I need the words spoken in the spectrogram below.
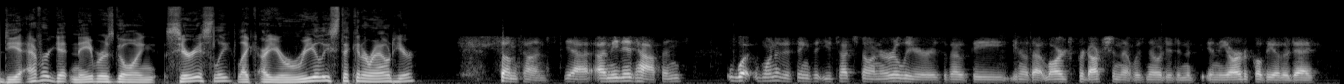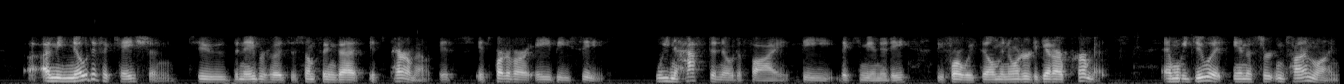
do you ever get neighbors going seriously? Like, are you really sticking around here? Sometimes, yeah. I mean, it happens. What one of the things that you touched on earlier is about the you know that large production that was noted in the in the article the other day. I mean, notification to the neighborhoods is something that it's paramount. It's it's part of our ABCs. We have to notify the the community before we film in order to get our permits, and we do it in a certain timeline.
